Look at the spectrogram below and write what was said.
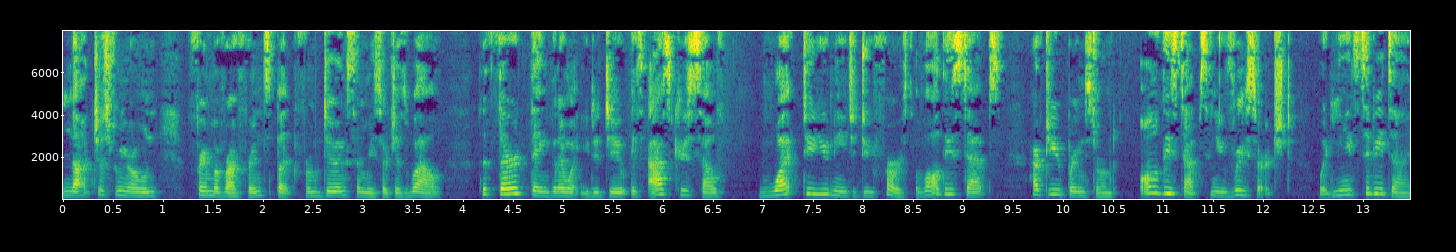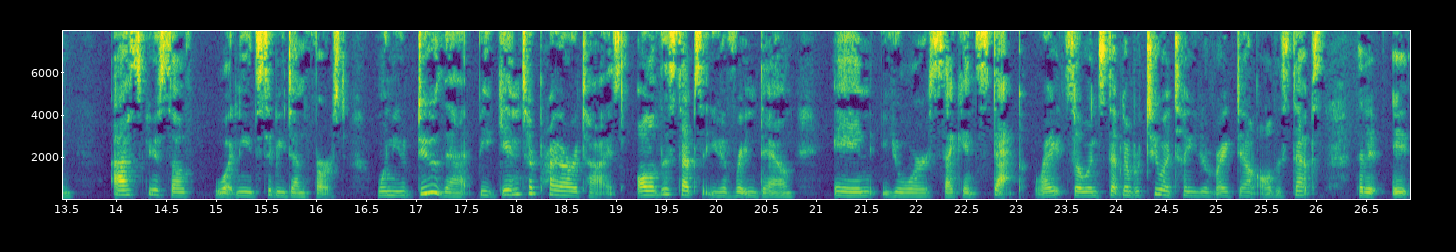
not just from your own frame of reference, but from doing some research as well. The third thing that I want you to do is ask yourself, what do you need to do first? Of all these steps, after you've brainstormed all of these steps and you've researched what needs to be done, ask yourself what needs to be done first. When you do that, begin to prioritize all of the steps that you have written down in your second step, right? So in step number two, I tell you to write down all the steps that it, it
